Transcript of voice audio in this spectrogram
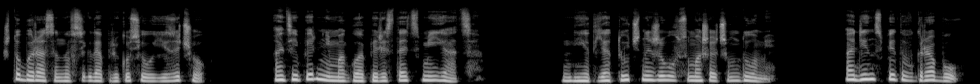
чтобы раз и навсегда прикусила язычок. А теперь не могла перестать смеяться. Нет, я точно живу в сумасшедшем доме. Один спит в гробу,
